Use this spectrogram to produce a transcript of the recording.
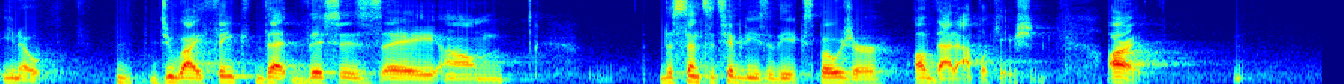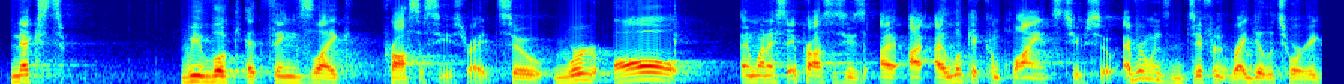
you know, do I think that this is a, um, the sensitivities of the exposure of that application? All right, next we look at things like processes, right? So we're all, and when I say processes, I, I, I look at compliance too. So everyone's different regulatory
